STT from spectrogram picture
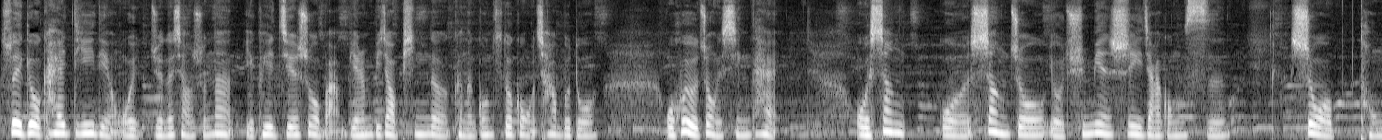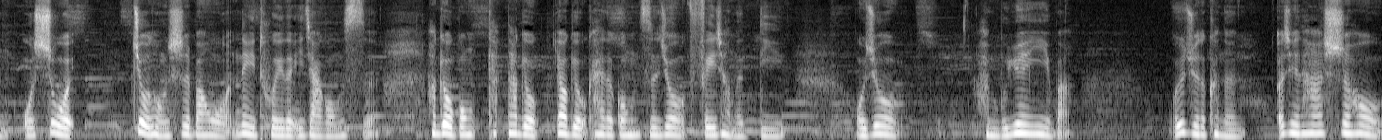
所以给我开低一点，我觉得想说那也可以接受吧。别人比较拼的，可能工资都跟我差不多，我会有这种心态。我上我上周有去面试一家公司，是我同我是我旧同事帮我内推的一家公司，他给我工他给我要给我开的工资就非常的低，我就很不愿意吧。我就觉得可能，而且他事后。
